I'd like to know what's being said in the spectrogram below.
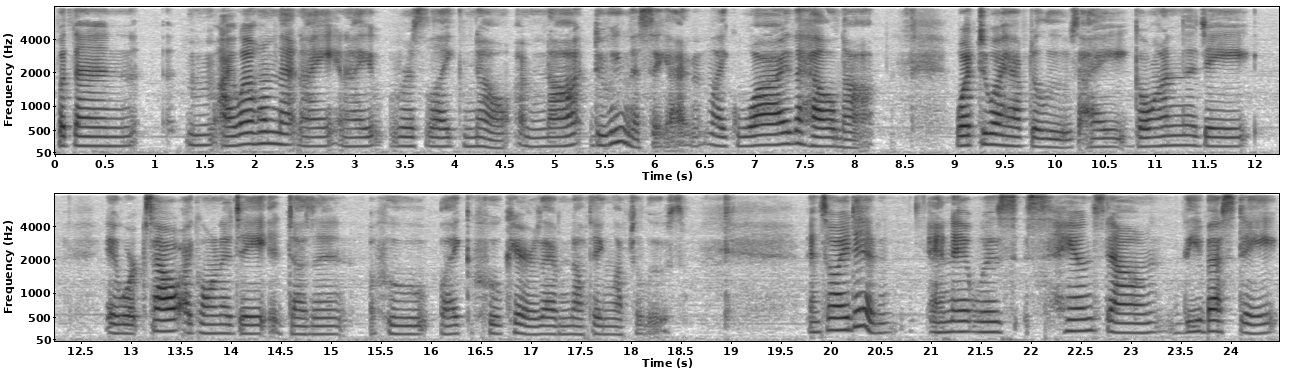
But then mm, I went home that night and I was like, no, I'm not doing this again. Like, why the hell not? What do I have to lose? I go on a date, it works out. I go on a date, it doesn't. Who, like, who cares? I have nothing left to lose. And so I did. And it was hands down the best date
